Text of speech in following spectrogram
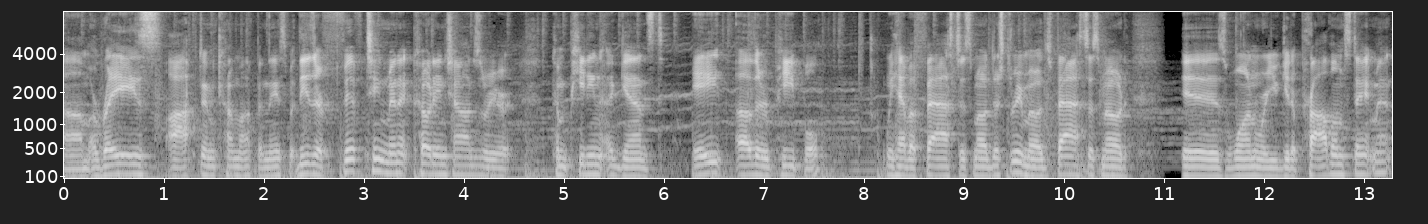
Um, arrays often come up in these, but these are 15 minute coding challenges where you're competing against eight other people. We have a fastest mode. There's three modes. Fastest mode is one where you get a problem statement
